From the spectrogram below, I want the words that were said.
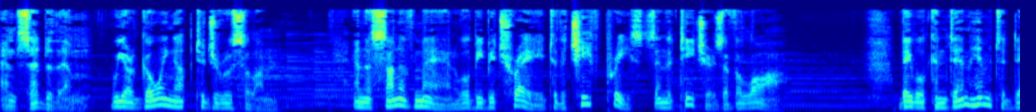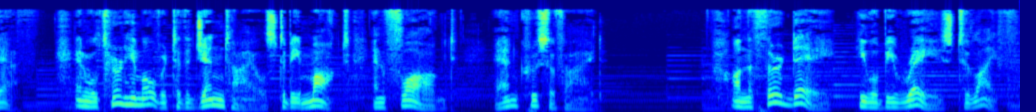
and said to them, We are going up to Jerusalem, and the Son of Man will be betrayed to the chief priests and the teachers of the law. They will condemn him to death, and will turn him over to the Gentiles to be mocked and flogged and crucified. On the third day he will be raised to life.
